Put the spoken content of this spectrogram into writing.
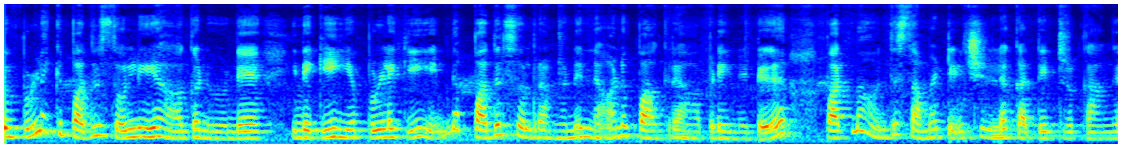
என் பிள்ளைக்கு பதில் சொல்லியே ஆகணும்னு. இன்னைக்கு என் பிள்ளைக்கு என்ன பதில் சொல்கிறாங்கன்னு நானும் பார்க்குறேன் அப்படின்னுட்டு பத்மா வந்து செம டென்ஷனில் கத்திட்டு இருக்காங்க.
